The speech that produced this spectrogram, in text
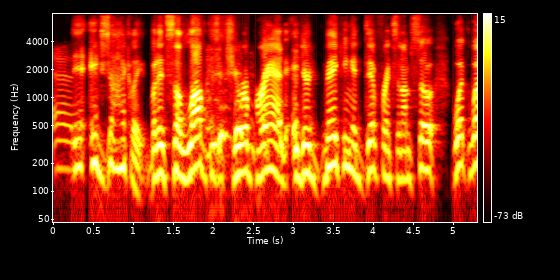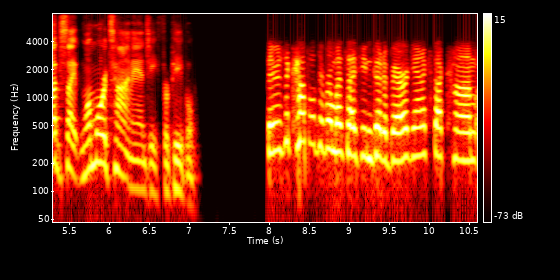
And Yeah, exactly but it's the love because it's your brand and you're making a difference and i'm so what website one more time angie for people There's a couple different websites. You can go to bareorganics.com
